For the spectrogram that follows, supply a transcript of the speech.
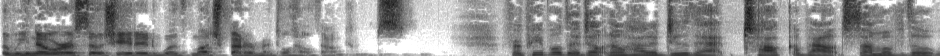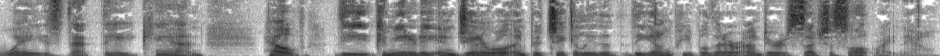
that we know are associated with much better mental health outcomes. For people that don't know how to do that, talk about some of the ways that they can help the community in general, and particularly the, the young people that are under such assault right now?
